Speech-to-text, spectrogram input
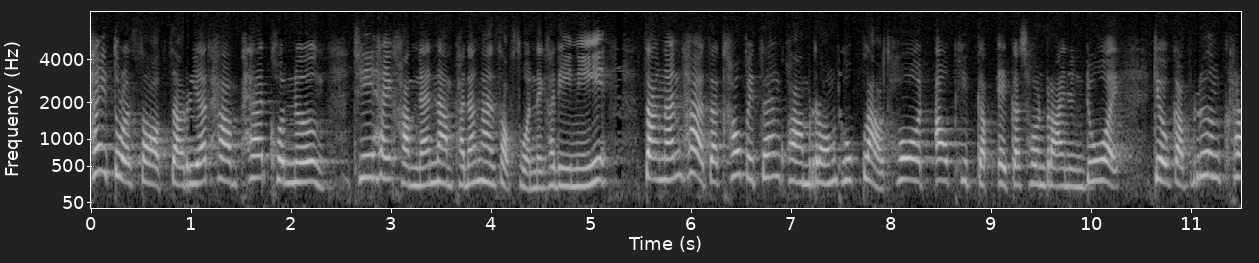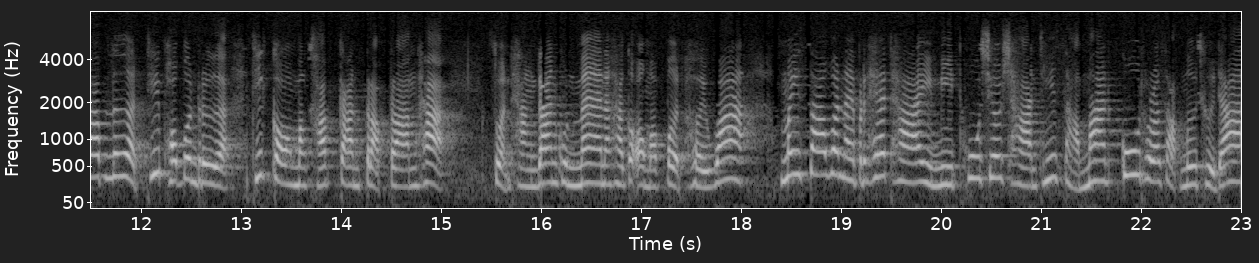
ให้ตรวจสอบจริยธรรมแพทย์คนหนึ่งที่ให้คำแนะนำพนักงานสอบสวนในคดีนี้ จากนั้นค่ะจะเข้าไปแจ้งความร้องทุกข์กล่าวโทษ เอาผิดกับเอกชนรายหนึ่งด้วย เกี่ยวกับเรื่องคราบเลือดที่พบบนเรือที่กองบังคับการปราบปรามค่ะ ส่วนทางด้านคุณแม่นะคะ ก็ออกมาเปิดเผยว่า ไม่ทราบว่าในประเทศไทยมีผู้เชี่ยวชาญที่สามารถกู้โทรศัพท์มือถือได้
